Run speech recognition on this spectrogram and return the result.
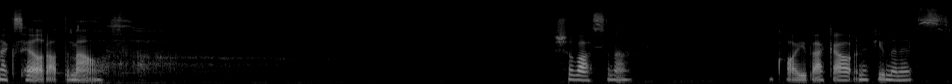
Exhale it out the mouth. Shavasana. I'll call you back out in a few minutes.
